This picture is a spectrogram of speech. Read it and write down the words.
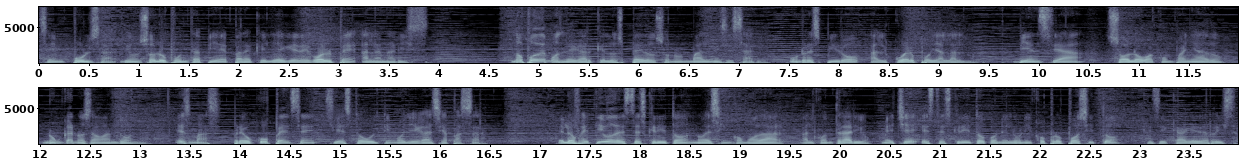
se impulsa de un solo puntapié para que llegue de golpe a la nariz. No podemos negar que los pedos son un mal necesario, un respiro al cuerpo y al alma. Bien sea solo o acompañado, nunca nos abandona. Es más, preocúpense si esto último llegase a pasar. El objetivo de este escrito no es incomodar, al contrario, me eché este escrito con el único propósito que se cague de risa.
